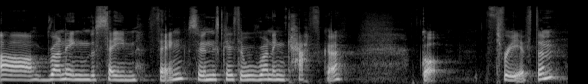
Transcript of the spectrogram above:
are running the same thing, so in this case they're all running Kafka, I've got three of them,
